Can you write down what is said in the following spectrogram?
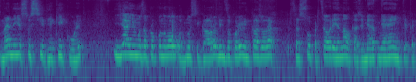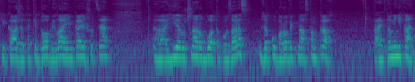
в мене є сусід, який курить. І я йому запропонував одну сігару, він закурив, він каже, Олег, це супер, це оригінал, каже, м'я- м'ягенький, такий каже, такий добрий, лагі. Він каже, що це е, є ручна робота, бо зараз вже Куба робить на станках. Так, як в Домінікані,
